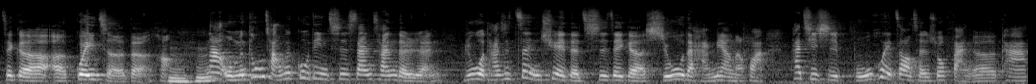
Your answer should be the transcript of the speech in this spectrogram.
这个呃规则的哈。嗯、那我们通常会固定吃三餐的人，如果他是正确的吃这个食物的含量的话，它其实不会造成说反而它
